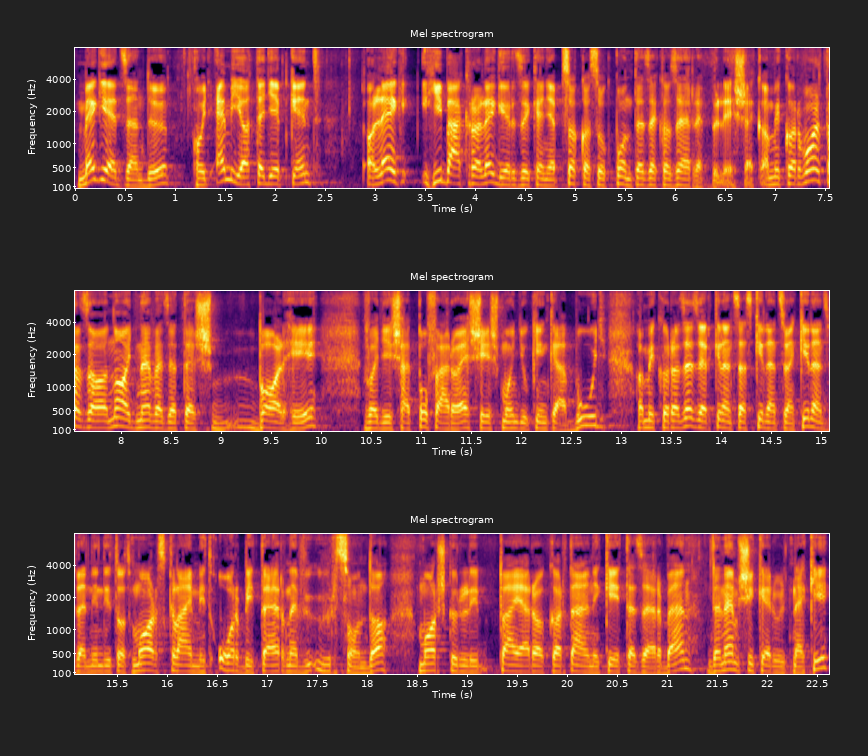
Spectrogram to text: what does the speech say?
Megjegyzendő, hogy emiatt egyébként a leghibákra legérzékenyebb szakaszok pont ezek az elrepülések. Amikor volt az a nagy nevezetes balhé, vagyis hát pofára esés mondjuk inkább úgy, amikor az 1999-ben indított Mars Climate Orbiter nevű űrszonda Mars körüli pályára akart állni 2000-ben, de nem sikerült neki.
